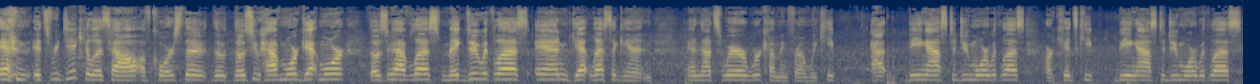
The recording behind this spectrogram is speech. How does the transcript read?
and it's ridiculous how of course the, the those who have more get more those who have less make do with less and get less again. And that's where we're coming from. We keep at being asked to do more with less. Our kids keep being asked to do more with less.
